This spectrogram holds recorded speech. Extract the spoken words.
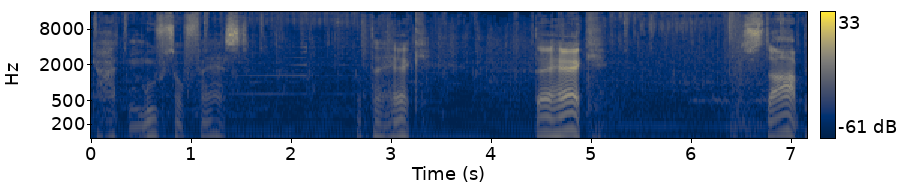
God, move so fast. What the heck? The heck? Stop.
